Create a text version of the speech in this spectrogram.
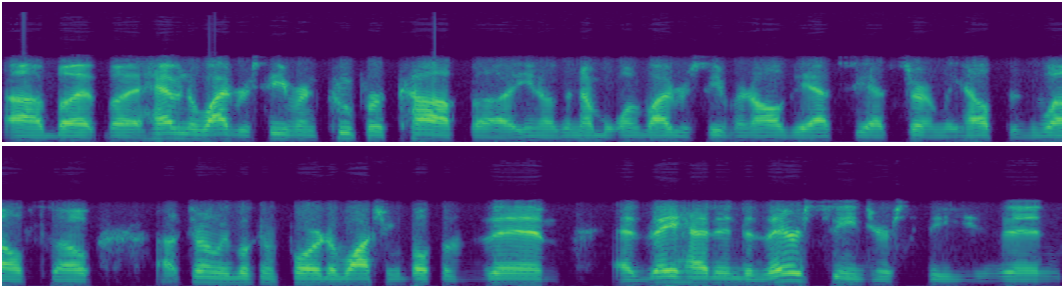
uh, but but having a wide receiver in Cooper Kupp, uh, you know, the number one wide receiver in all of the FCS, certainly helps as well. So uh, certainly looking forward to watching both of them as they head into their senior season.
